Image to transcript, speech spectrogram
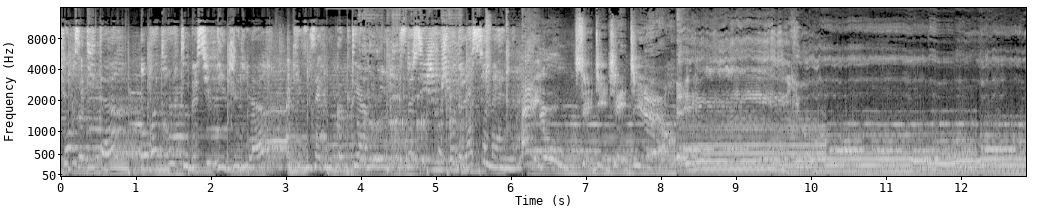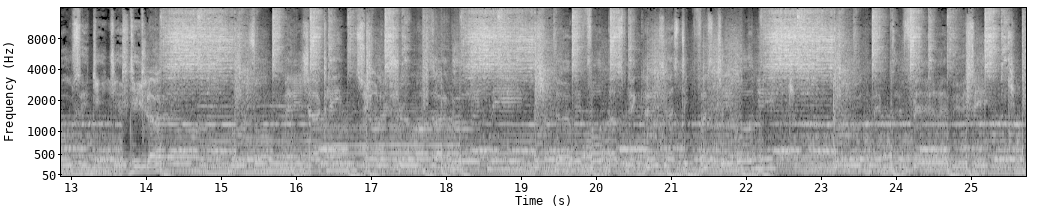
Chers auditeurs, on retrouve tout de suite DJ Dealer qui vous a concocté un mini mix de 6 chouchous de la semaine. Hey yo, c'est DJ Dealer. Hey yo, c'est DJ Dealer. Bozoum et Jacqueline sur les chemins algorithmiques de mes fantasmes ecclésiastiques fast ironiques. Toutes mes préférées musiques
